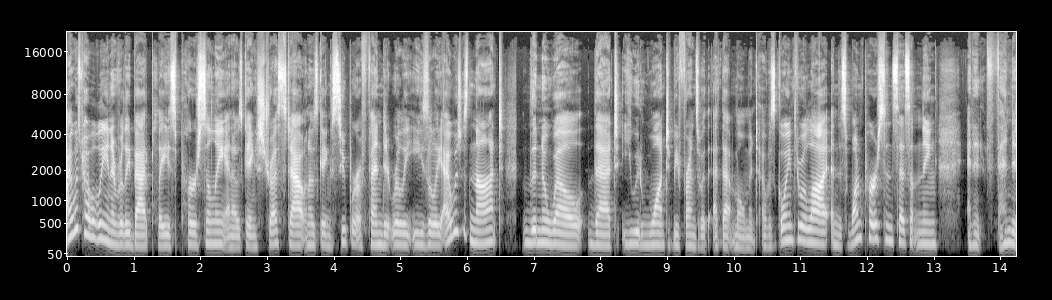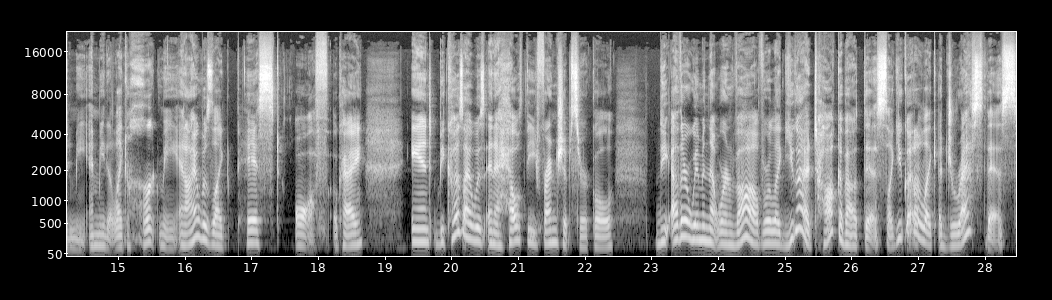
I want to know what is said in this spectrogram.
I was probably in a really bad place personally, and I was getting stressed out and I was getting super offended really easily. I was just not the Noelle that you would want to be friends with at that moment. I was going through a lot, and this one person said something and it offended me and made it like hurt me. And I was like pissed off, okay? And because I was in a healthy friendship circle, the other women that were involved were like, you got to talk about this. Like, you got to like address this.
